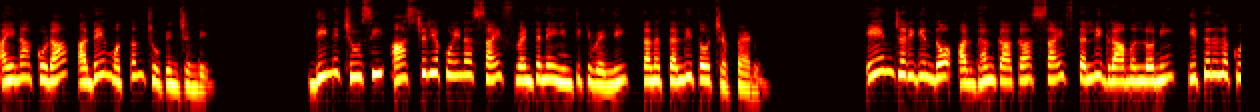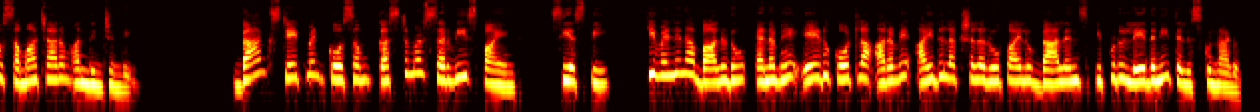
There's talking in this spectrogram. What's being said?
అయినా కూడా అదే మొత్తం చూపించింది. దీన్ని చూసి ఆశ్చర్యపోయిన సైఫ్ వెంటనే ఇంటికి వెళ్ళి తన తల్లితో చెప్పాడు. ఏం జరిగిందో అర్థం కాక సైఫ్ తల్లి గ్రామంలోని ఇతరులకు సమాచారం అందించింది. బ్యాంక్ స్టేట్మెంట్ కోసం కస్టమర్ సర్వీస్ పాయింట్ సిఎస్పి కి వెళ్ళిన బాలుడు ఎనభై ఏడు కోట్ల అరవై ఐదు లక్షల రూపాయలు బ్యాలెన్స్ ఇప్పుడు లేదని తెలుసుకున్నాడు.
